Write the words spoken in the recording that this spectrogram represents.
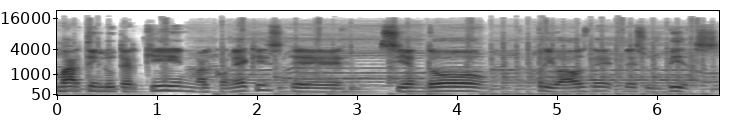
Martin Luther King, Malcolm X, eh, siendo privados de, de sus vidas.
